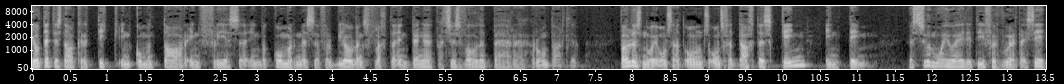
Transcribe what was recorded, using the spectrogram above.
Heeltyd is daar kritiek en kommentaar en vrese en bekommernisse, verbeeldingsvlugte en dinge wat soos wilde perde rondhardloop. Paulus nooi ons dat ons ons gedagtes ken en tem. Dit is so mooi hoe hy dit hier verwoord. Hy sê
